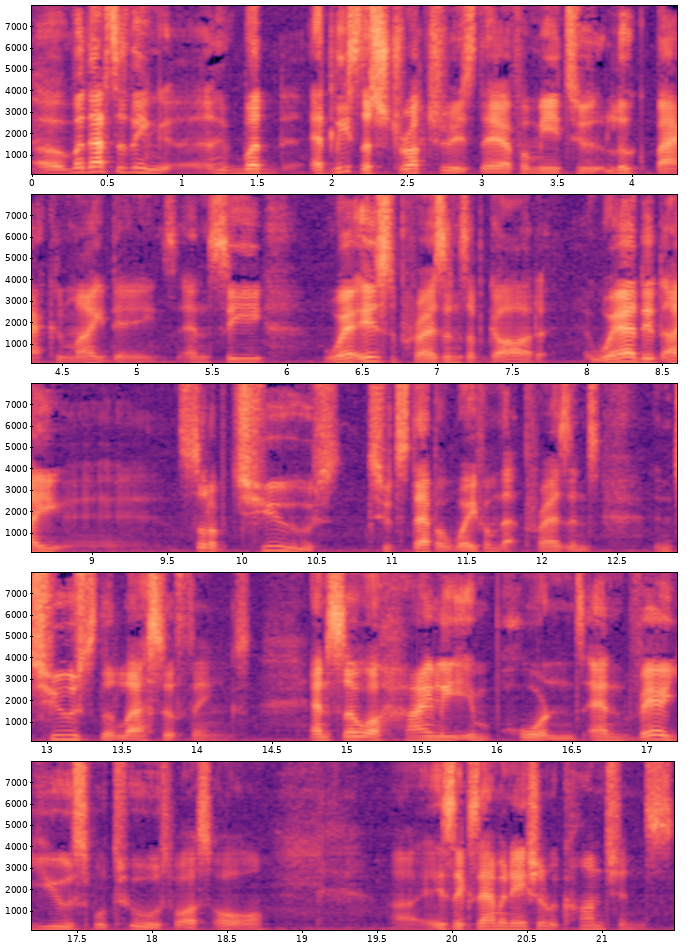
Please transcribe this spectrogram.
Uh, but that's the thing. Uh, but at least the structure is there for me to look back in my days and see where is the presence of God. Where did I uh, sort of choose to step away from that presence and choose the lesser things? And so, a highly important and very useful tool for us all uh, is examination of conscience,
